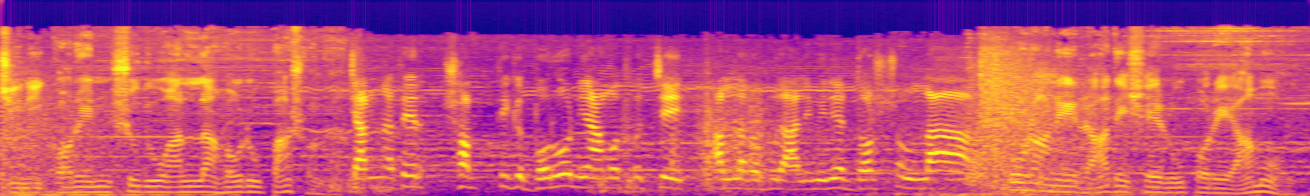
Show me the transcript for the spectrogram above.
যিনি করেন শুধু আল্লাহর উপাসনা। জান্নাতের সব থেকে বড় নিয়ামত হচ্ছে আল্লাহ রবুল আলমিনের দর্শন লাভ। কোরআনের আদেশের উপরে আমল।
